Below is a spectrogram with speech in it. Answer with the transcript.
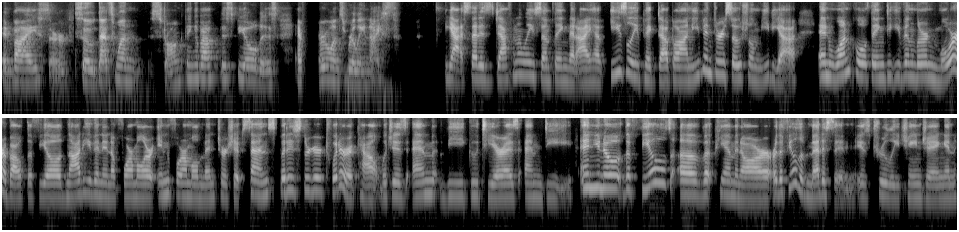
advice or so that's one strong thing about this field is everyone's really nice Yes, that is definitely something that I have easily picked up on, even through social media. And one cool thing to even learn more about the field, not even in a formal or informal mentorship sense, but is through your Twitter account, which is MV Gutierrez MD. And you know, the field of PM&R or the field of medicine is truly changing. And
